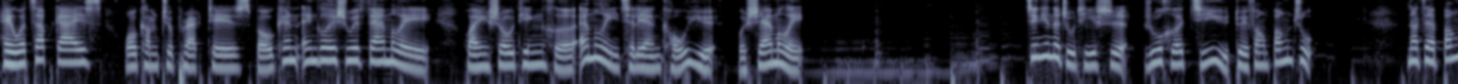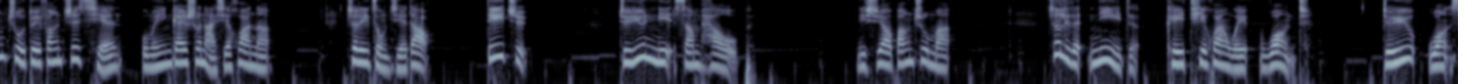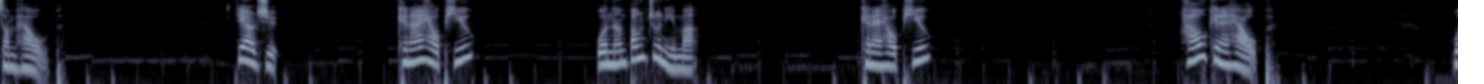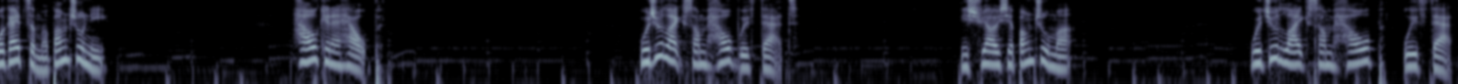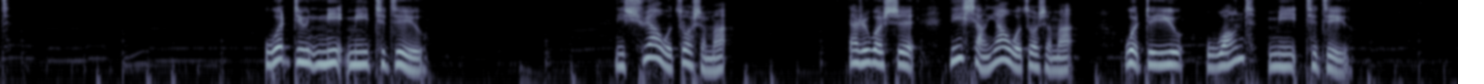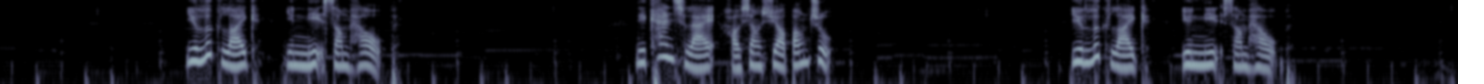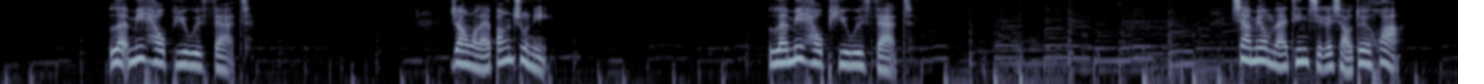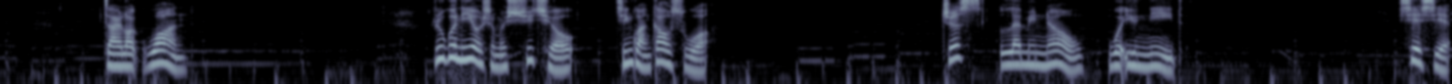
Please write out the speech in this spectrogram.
Hey, what's up, guys? Welcome to practice spoken English with Emily. 欢迎收听和 Emily 一起练口语。我是 Emily。今天的主题是如何给予对方帮助。那在帮助对方之前，我们应该说哪些话呢？这里总结到，第一句，Do you need some help？你需要帮助吗？这里的 need 可以替换为 want。Do you want some help？ 第二句，Can I help you？我能帮助你吗？Can I help you？How can I help？我该怎么帮助你？How can I help？Would you like some help with that？你需要一些帮助吗？Would you like some help with that？what do you need me to do？你需要我做什么？那如果是你想要我做什么，What do you want me to do? You look like you need some help. 你看起来好像需要帮助。You look like you need some help. Let me help you with that. 让我来帮助你。Let me help you with that。下面我们来听几个小对话。Dialogue One：如果你有什么需求，尽管告诉我。Just let me know what you need。谢谢，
